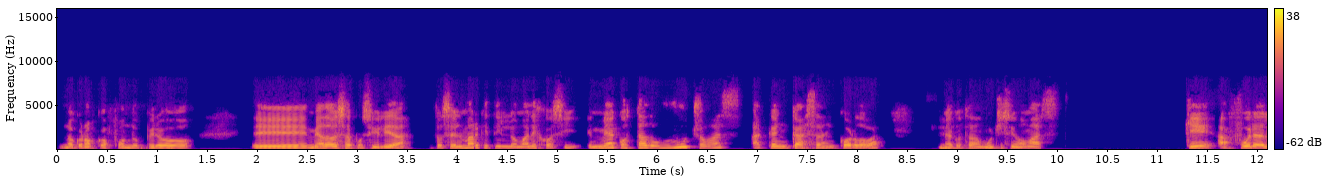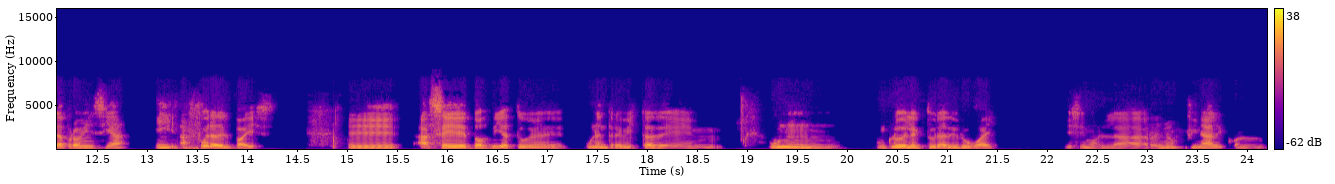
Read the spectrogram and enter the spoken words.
no conozco a fondo, pero eh, me ha dado esa posibilidad. Entonces el marketing lo manejo así. Me ha costado mucho más acá en casa, en Córdoba, me ha costado muchísimo más que afuera de la provincia y afuera del país. Eh, hace dos días tuve una entrevista de mm, un, club de lectura de Uruguay. Hicimos la reunión final con un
